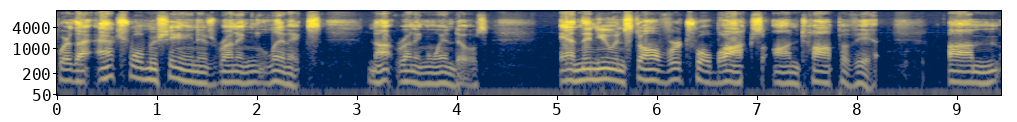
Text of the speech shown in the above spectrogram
where the actual machine is running Linux, not running Windows. And then you install VirtualBox on top of it. Um,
